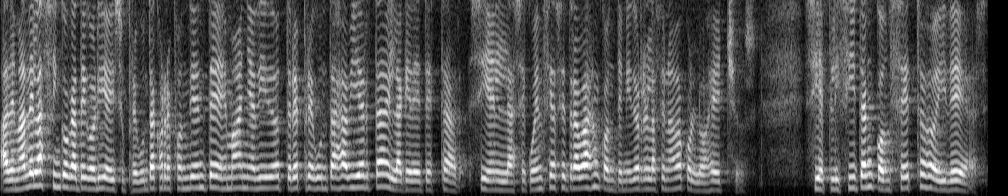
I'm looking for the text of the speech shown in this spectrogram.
Además de las cinco categorías y sus preguntas correspondientes, hemos añadido tres preguntas abiertas en las que detectar si en la secuencia se trabajan contenidos relacionados con los hechos, si explicitan conceptos o ideas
